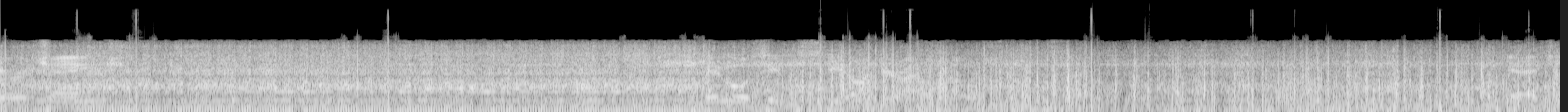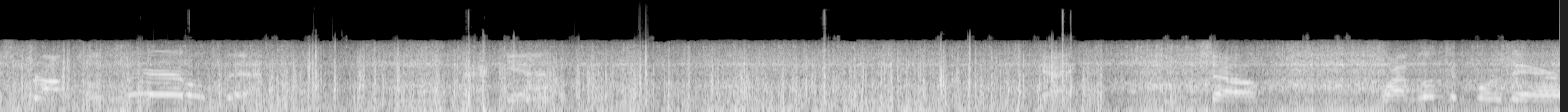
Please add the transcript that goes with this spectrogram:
Hear a change? Maybe we'll see the seat on here, I don't know. Yeah, it just drops a little bit. Back in. Okay. So, what I'm looking for there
